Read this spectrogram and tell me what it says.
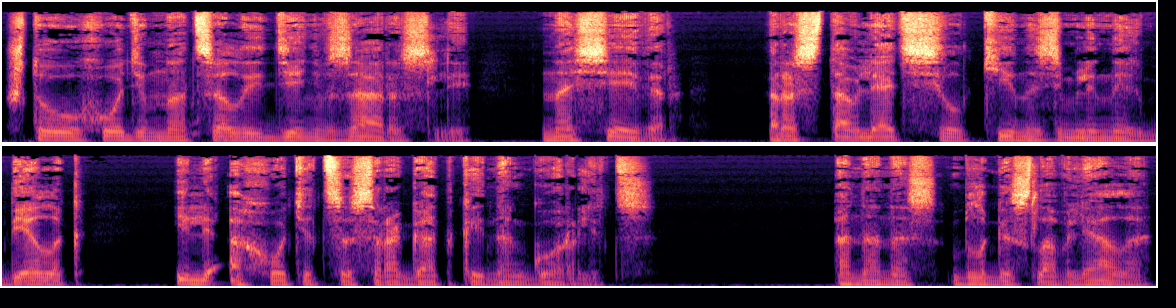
что уходим на целый день в заросли, на север, расставлять силки на земляных белок или охотиться с рогаткой на горлиц. Она нас благословляла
